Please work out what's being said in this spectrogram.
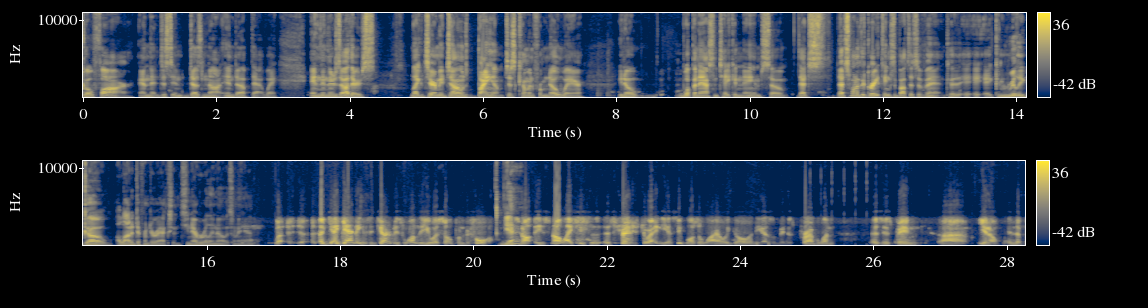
go far, and that just in, does not end up that way. And then there's others like Jeremy Jones, bam, just coming from nowhere, you know, whooping ass and taking names. So that's that's one of the great things about this event because it, it, it can really go a lot of different directions. You never really know what's going to happen. But uh, again, he's Jeremy's won the U.S. Open before. Yeah. it's not. It's not like he's a, a stranger to it. And yes, it was a while ago, and he hasn't been as prevalent as it's been, uh, you know, in the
